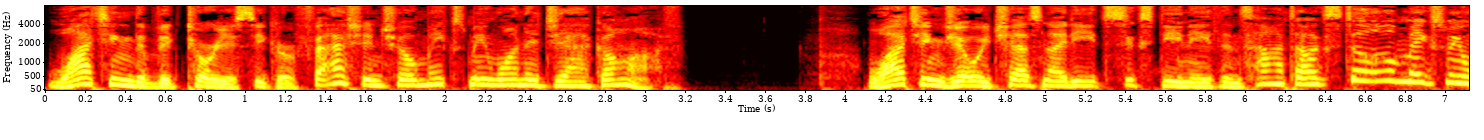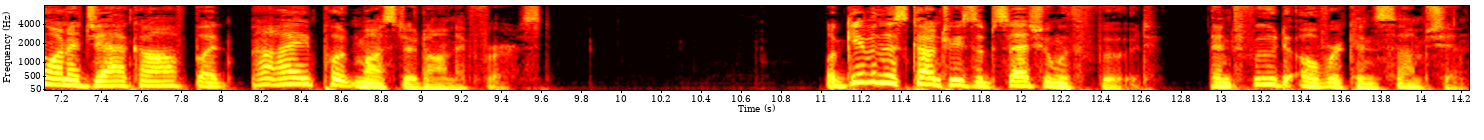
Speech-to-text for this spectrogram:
Watching the Victoria's Secret fashion show makes me want to jack off. Watching Joey Chestnut eat 16 Nathan's hot dogs still makes me want to jack off, but I put mustard on it first. Well, given this country's obsession with food and food overconsumption,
